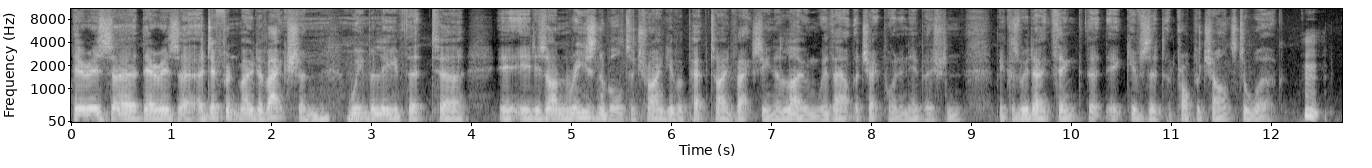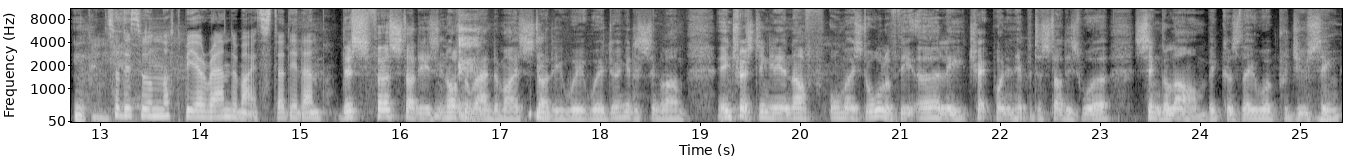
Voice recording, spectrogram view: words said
there is a, there is a, a different mode of action, we believe that uh, it, it is unreasonable to try and give a peptide vaccine alone without the checkpoint inhibition because we don't think that it gives it a proper chance to work. So this will not be a randomized study then? This first study is not a randomized study. We, we're doing it as single arm. Interestingly enough, almost all of the early checkpoint inhibitor studies were single arm because they were producing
